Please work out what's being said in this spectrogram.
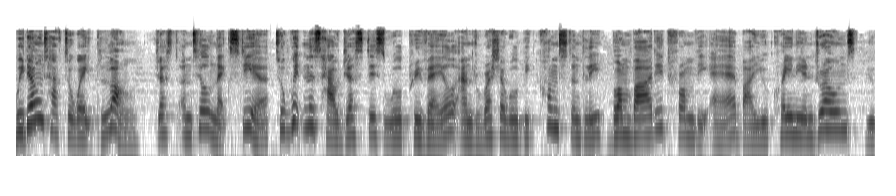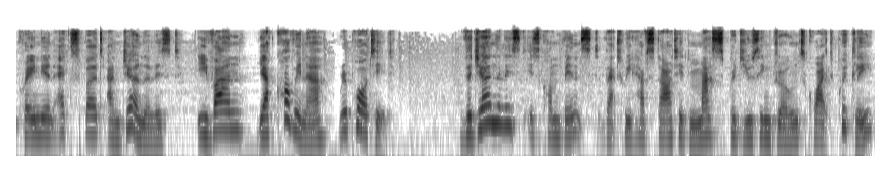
We don't have to wait long, just until next year, to witness how justice will prevail and Russia will be constantly bombarded from the air by Ukrainian drones, Ukrainian expert and journalist Ivan Yakovina reported. The journalist is convinced that we have started mass producing drones quite quickly,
